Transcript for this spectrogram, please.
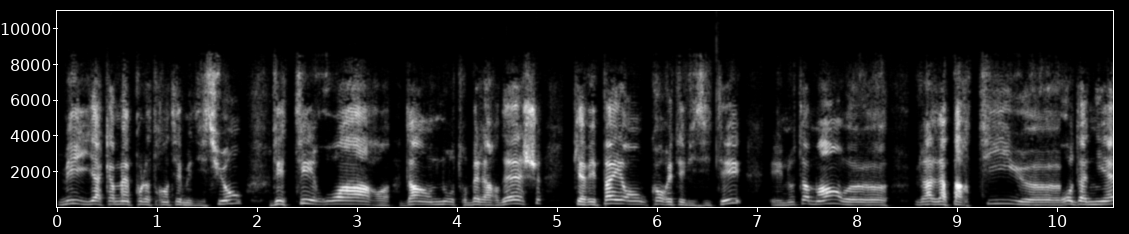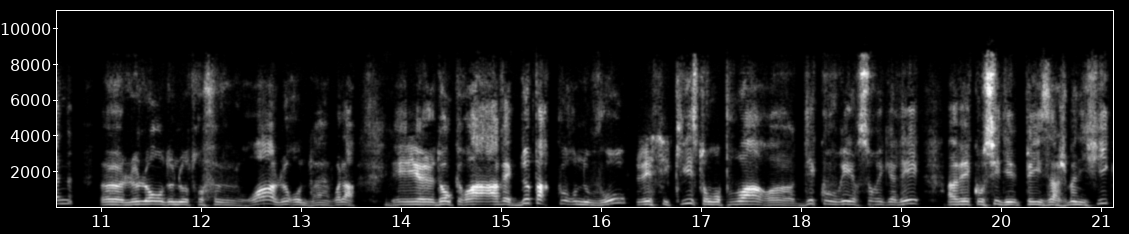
mais il y a quand même pour la 30e édition des terroirs dans notre belle Ardèche qui n'avaient pas encore été visités, et notamment euh, la, la, partie euh, rhodanienne euh, le long de notre feu roi, le Rhône. Hein, voilà. Mmh. Et euh, donc, avec deux parcours nouveaux, les cyclistes vont pouvoir euh, découvrir, se régaler avec aussi des paysages magnifiques,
